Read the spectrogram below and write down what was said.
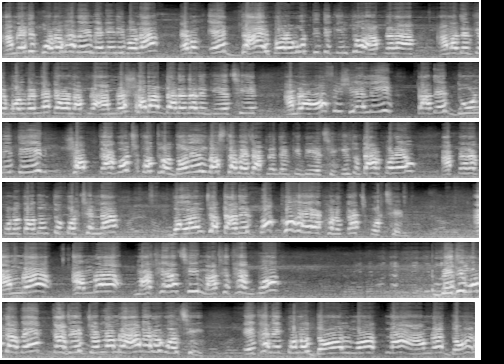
আমরা এটা কোনোভাবেই মেনে নিব না এবং এর দায় পরবর্তীতে কিন্তু আপনারা আমাদেরকে বলবেন না কারণ আপনারা আমরা সবার দ্বারে দ্বারে গিয়েছি আমরা অফিসিয়ালি তাদের দুর্নীতির সব কাগজপত্র দলিল দস্তাবেজ আপনাদেরকে দিয়েছি কিন্তু তারপরেও আপনারা কোনো তদন্ত করছেন না বরঞ্চ তাদের পক্ষ হয়ে এখনও কাজ করছেন আমরা আমরা মাঠে আছি মাঠে থাকব বিধি মোতাবেক কাজের জন্য আমরা আবারও বলছি এখানে কোনো দল মত না, আমরা দল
